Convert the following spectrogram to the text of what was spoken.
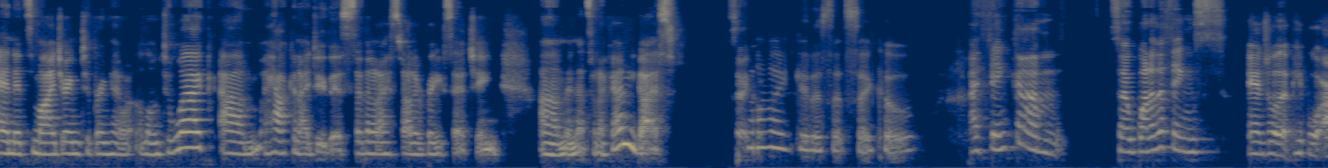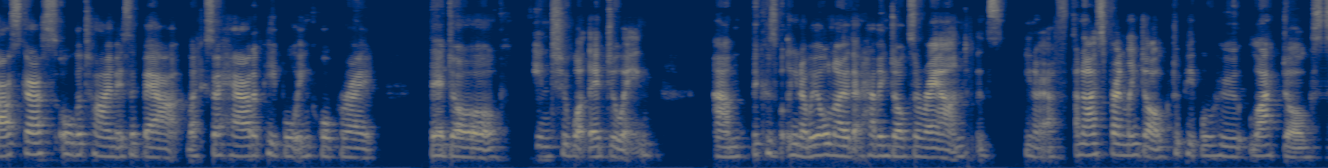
And it's my dream to bring her along to work. Um, how can i do this? So then i started researching um, and that's when I found you guys. So cool. oh my goodness, that's so cool. I think um, so. One of the things, Angela, that people ask us all the time is about like, so how do people incorporate their dog into what they're doing. Um, because you know we all know that having dogs around, it's you know a, a nice friendly dog to people who like dogs,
